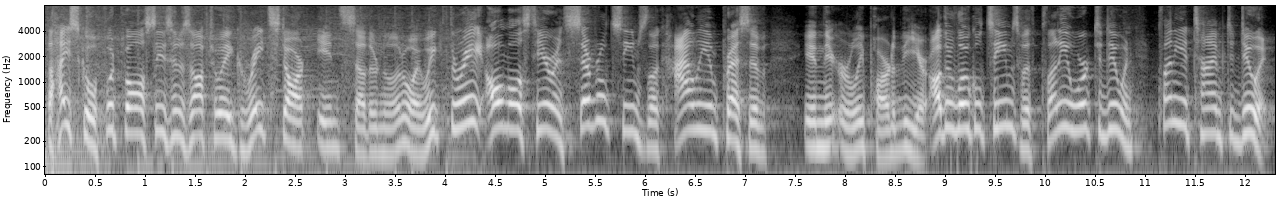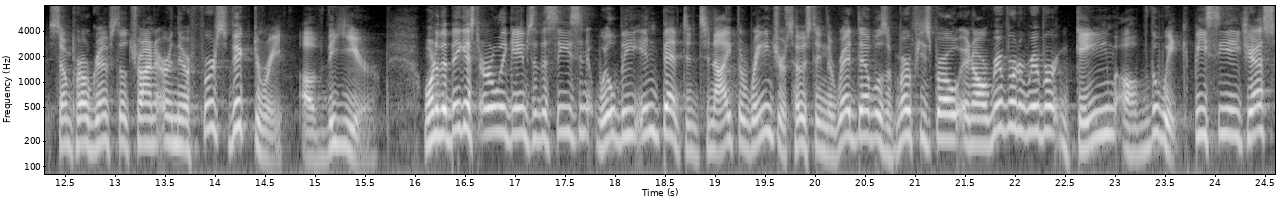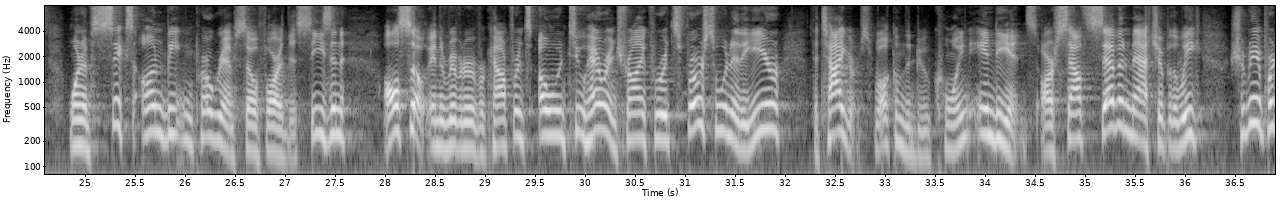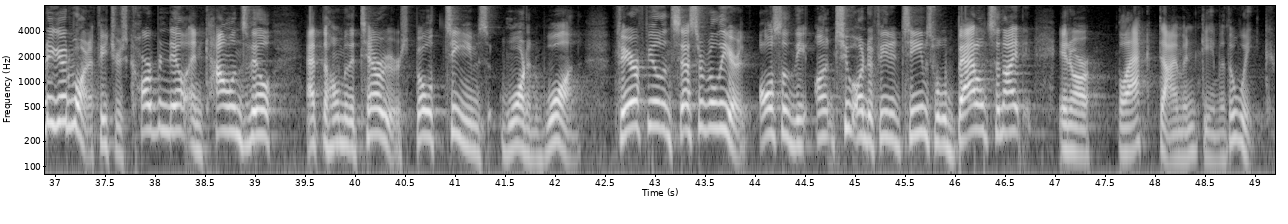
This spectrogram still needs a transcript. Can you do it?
The high school football season is off to a great start in Southern Illinois. Week three almost here, and several teams look highly impressive in the early part of the year. Other local teams with plenty of work to do and plenty of time to do it. Some programs still trying to earn their first victory of the year. One of the biggest early games of the season will be in Benton tonight. The Rangers hosting the Red Devils of Murphysboro in our River to River Game of the Week. BCHS, one of six unbeaten programs so far this season. Also in the River to River Conference, 0-2 Herrin trying for its first win of the year. The Tigers welcome the DuQuoin Indians. Our South 7 matchup of the week should be a pretty good one. It features Carbondale and Collinsville at the home of the Terriers. Both teams 1 and 1. Fairfield and Cesar also the two undefeated teams, will battle tonight in our Black Diamond Game of the Week.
